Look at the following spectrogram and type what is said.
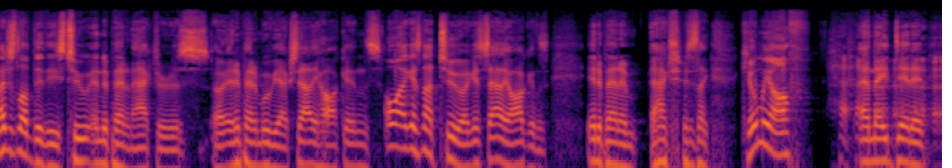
I just love that these two independent actors, uh, independent movie actors, Sally Hawkins. Oh, I guess not two. I guess Sally Hawkins, independent actors, like kill me off, and they did it.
